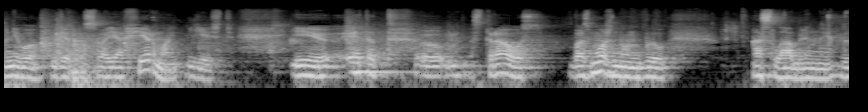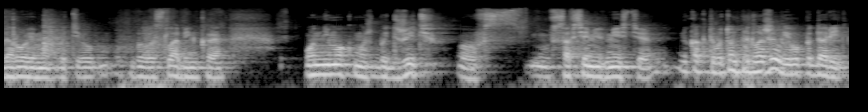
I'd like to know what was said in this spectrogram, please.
У него где-то своя ферма есть. И этот э, страус, возможно, он был ослабленный, здоровье, может быть, его было слабенькое. Он не мог, может быть, жить со всеми вместе. Ну, как-то вот он предложил его подарить.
